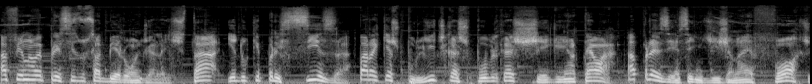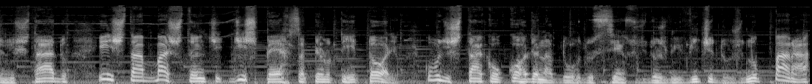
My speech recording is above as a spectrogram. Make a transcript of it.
afinal é preciso saber onde ela está e do que precisa para que as políticas públicas cheguem até lá. A presença indígena é forte no estado e está bastante dispersa pelo território como destaca o coordenador do censo de 2022 no Pará,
